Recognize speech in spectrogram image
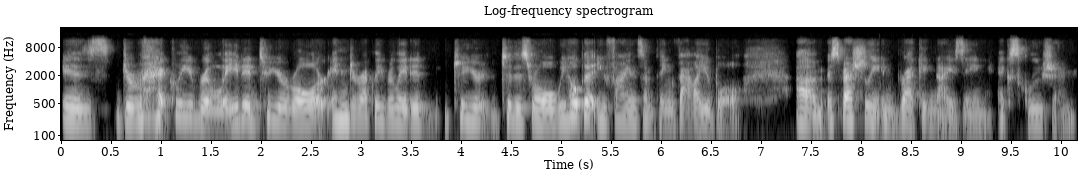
is directly related to your role or indirectly related to your to this role, we hope that you find something valuable, um, especially in recognizing exclusion.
